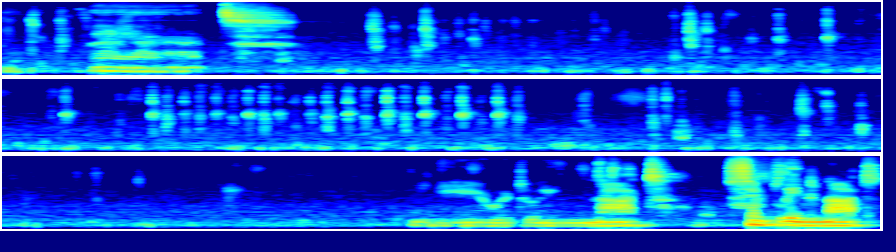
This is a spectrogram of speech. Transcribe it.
we do that, and here we're doing not, simply not,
